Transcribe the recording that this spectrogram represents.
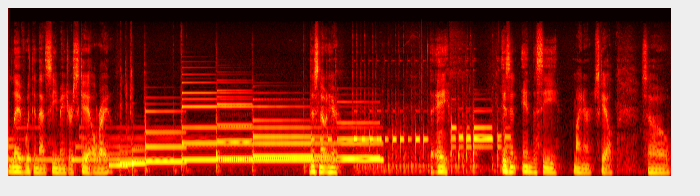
live within that C major scale, right? This note here, the A, isn't in the C minor scale. So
